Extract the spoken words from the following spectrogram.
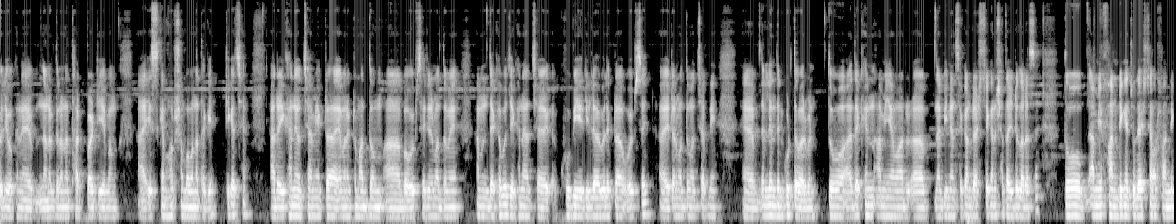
বলি, ওখানে অনেক ধরনের থার্ড পার্টি এবং স্ক্যাম হওয়ার সম্ভাবনা থাকে, ঠিক আছে? আর এখানে হচ্ছে আমি একটা, এমন একটা মাধ্যম বা ওয়েবসাইটের মাধ্যমে দেখাবো যে এখানে আছে খুবই রিলায়েবল একটা ওয়েবসাইট এটার মাধ্যমে হচ্ছে আপনি লেনদেন করতে পারবেন। তো দেখেন আমি আমার বিনান্স অ্যাকাউন্টে আসছে, এখানে সাতাশ ডলার আছে। তো আমি ফান্ডিংয়ে চলে আসছি, আমার ফান্ডিং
